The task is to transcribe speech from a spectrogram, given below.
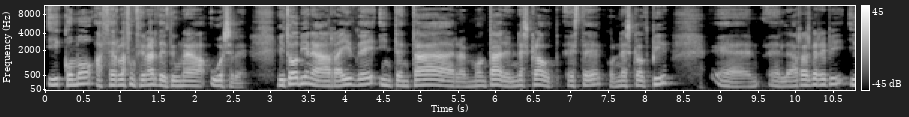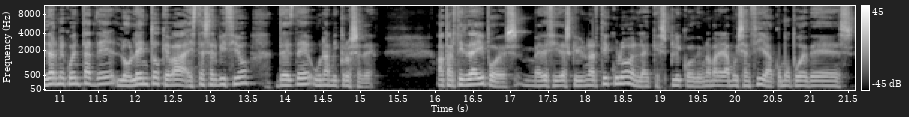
y cómo hacerla funcionar desde una USB. Y todo viene a raíz de intentar montar el Nextcloud este con Nextcloud Pi en, la Raspberry Pi y darme cuenta de lo lento que va este servicio desde una micro SD. A partir de ahí, pues me he decidido escribir un artículo en el que explico de una manera muy sencilla cómo puedes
